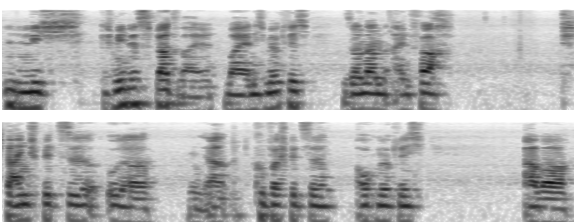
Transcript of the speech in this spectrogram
nicht geschmiedetes Blatt, weil war ja nicht möglich, sondern einfach Steinspitze oder ja, Kupferspitze auch möglich, aber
